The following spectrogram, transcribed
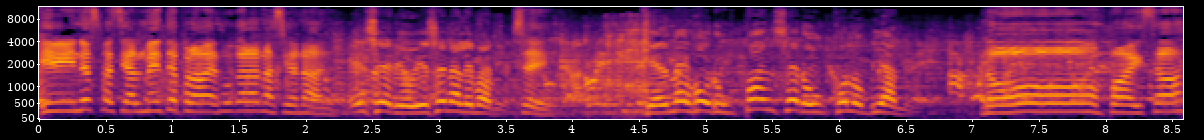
y vine especialmente para ver jugar a Nacional. ¿En serio? ¿Vives en Alemania? Sí. ¿Qué es mejor, un Panzer o un colombiano? No, paisa.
